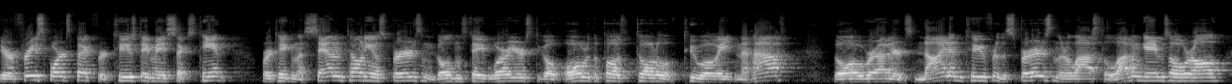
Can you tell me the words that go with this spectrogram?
Your free sports pick for Tuesday, May 16th. We're taking the San Antonio Spurs and Golden State Warriors to go over the post total of 208.5. The over-under is 9 and 2 for the Spurs in their last 11 games overall.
